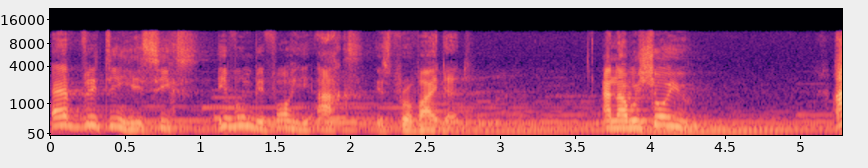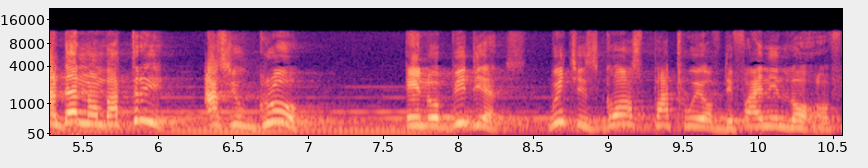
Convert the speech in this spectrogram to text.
everything he seeks, even before he asks, is provided. And I will show you. And then, number three, as you grow in obedience, which is God's pathway of defining love,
